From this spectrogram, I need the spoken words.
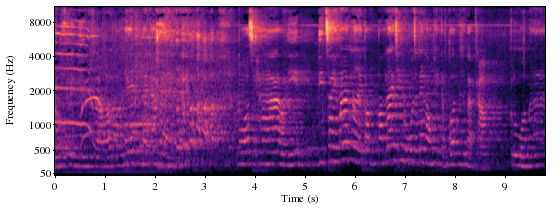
โรสเองครับเราเล่นนะคะแหมโรสค่ะวันนี้ดีใจมากเลยตอนตอนแรกที่รู้ว่าจะได้ร้องเพลงกับต้นคือแบบครับ กลัวมาก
